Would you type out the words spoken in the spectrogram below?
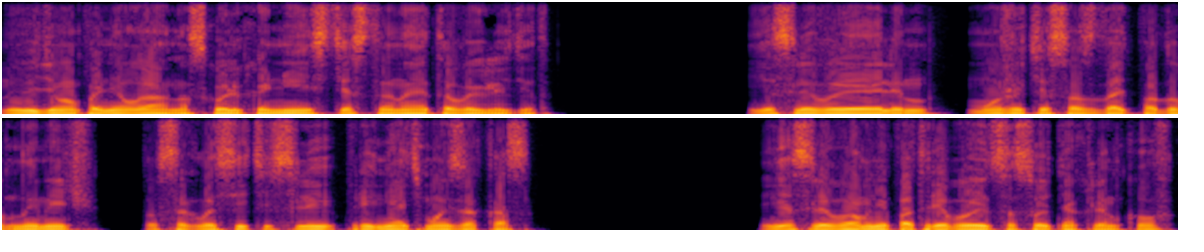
но, видимо, поняла, насколько неестественно это выглядит. Если вы, Эллен, можете создать подобный меч, то согласитесь ли принять мой заказ? Если вам не потребуется сотня клинков,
